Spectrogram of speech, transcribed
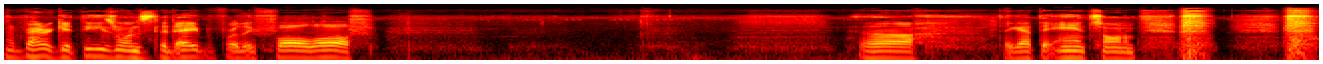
I better get these ones today before they fall off. Uh, they got the ants on them.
